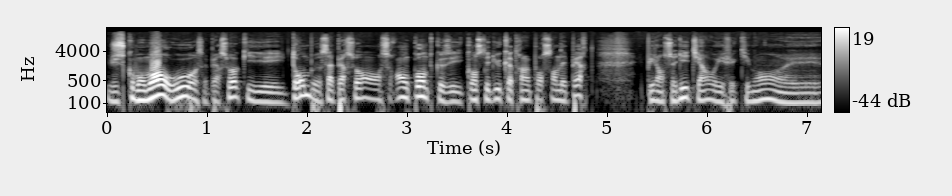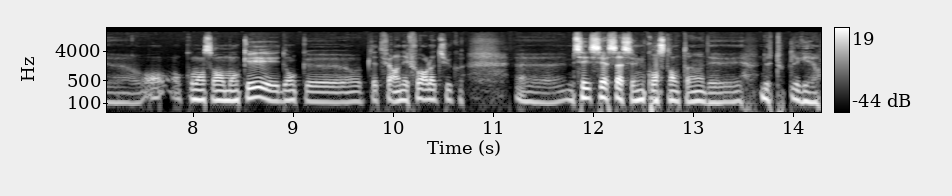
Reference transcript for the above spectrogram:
Jusqu'au moment où on s'aperçoit qu'il tombe, on s'aperçoit, on se rend compte qu'il constitue 80% des pertes. Et puis on se dit, tiens, oui, effectivement, euh, on, commence à en manquer, et donc euh, on va peut-être faire un effort là-dessus. quoi. Euh, c'est, ça, c'est une constante hein, de toutes les guerres.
